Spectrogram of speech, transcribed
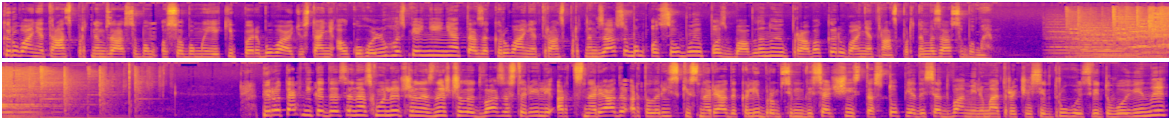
керування транспортним засобом особами, які перебувають у стані алкогольного сп'яніння та за керування транспортним засобом особою позбавленою права керування транспортними засобами. Піротехніки ДСНС Хмельниччини знищили два застарілі артснаряди, артилерійські снаряди калібром 76 та 152 мм часів Другої світової війни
